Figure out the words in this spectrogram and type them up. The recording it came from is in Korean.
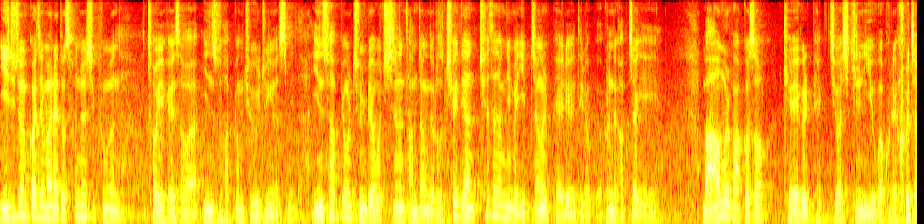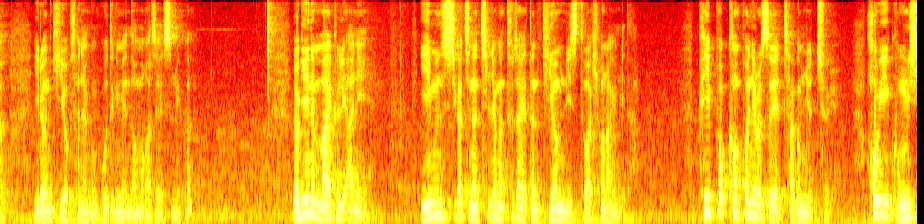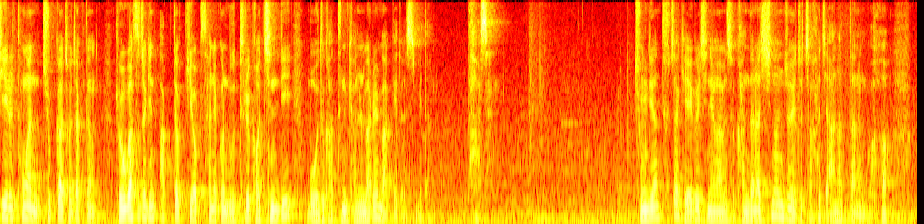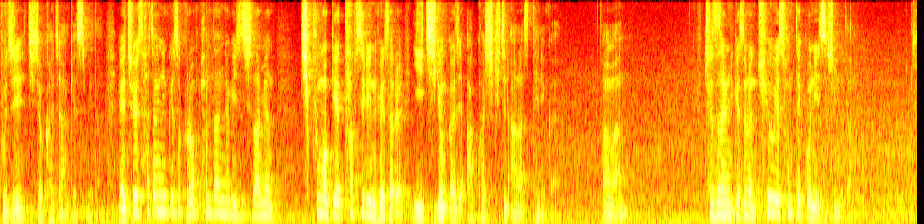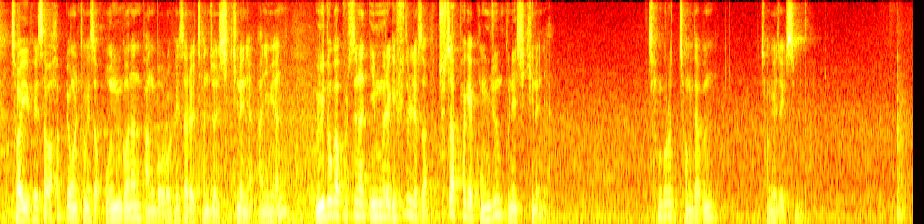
2주 전까지만 해도 선녀식품은 저희 회사와 인수합병 조율 중이었습니다. 인수합병을 준비하고 추진하는 담당자로서 최대한 최 사장님의 입장을 배려해드렸고요. 그런데 갑자기 마음을 바꿔서 계획을 백지화시키는 이유가 그래 고작 이런 기업 사냥꾼 꼬드김에 넘어가서였습니까? 여기 있는 마이클 리 아니 이문수 씨가 지난 7년간 투자했던 기업 리스트와 현황입니다. 페이퍼 컴퍼니로서의 자금 유출, 허위 공시를 통한 주가 조작 등 교과서적인 악덕 기업 사냥꾼 루트를 거친 뒤 모두 같은 결말을 맞게 됐습니다. 파산. 중대한 투자 계획을 진행하면서 간단한 신원조회조차 하지 않았다는 거 굳이 지적하지 않겠습니다. 애초에 사장님께서 그런 판단력이 있으시다면 식품업계의 탑3인 회사를 이 지경까지 악화시키진 않았을 테니까요. 다만 최 사장님께서는 최후의 선택권이 있으십니다. 저희 회사와 합병을 통해서 온건한 방법으로 회사를 잔존시키느냐 아니면 의도가 불순한 인물에게 휘둘려서 추잡하게 공중분해시키느냐 참고로 정답은 정해져 있습니다.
